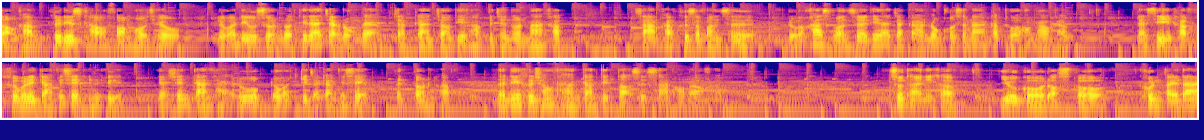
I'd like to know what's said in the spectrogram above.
2ครับคือ discount from hotel หรือว่าดีลส่วนลดที่ได้จากโรงแรมจากการจองที่พักเป็นจำนวนมากครับ 3 ครับคือสปอนเซอร์หรือว่าค่าสปอนเซอร์ที่ได้จากการลงโฆษณากับทัวร์ของเราครับ และ 4 ครับคือบริการพิเศษอื่น ๆ อย่างเช่นการถ่ายรูปหรือว่ากิจกรรมพิเศษเป็นต้นครับ และนี่คือช่องทางการติดต่อสื่อสารของเราครับ สุดท้ายนี้ครับ you go dogs go คุณไปได้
